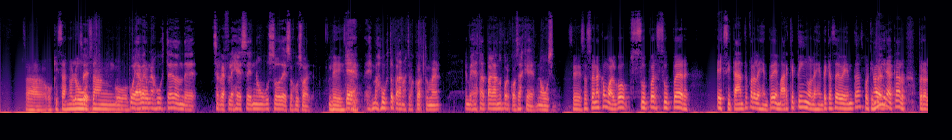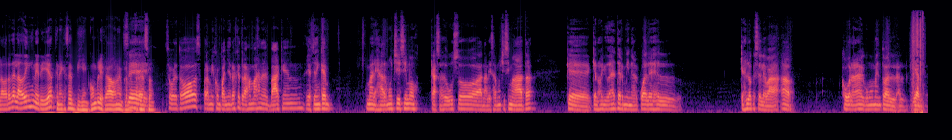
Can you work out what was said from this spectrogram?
O sea, o quizás no lo Sí. usan. O... Puede haber un ajuste donde se refleje ese no uso de esos usuarios. Listo. Que es más justo para nuestros customers en vez de estar pagando por cosas que no usan. Sí, eso suena como algo súper, súper excitante para la gente de marketing o la gente que hace ventas, porque Claro. mira, claro, pero a la hora del lado de ingeniería tiene que ser bien complicado, ¿no? Implementar Sí, eso. sobre todo para mis compañeros que trabajan más en el backend, ellos tienen que manejar muchísimos casos de uso, analizar muchísima data que, que nos ayuda a determinar cuál es el, qué es lo que se le va a cobrar en algún momento al, al cliente.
